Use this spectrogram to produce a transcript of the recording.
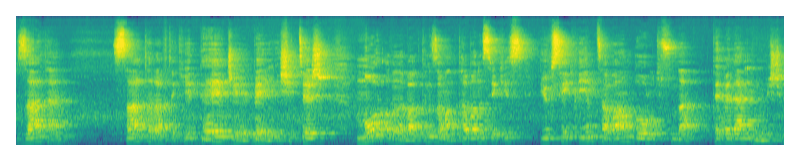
zaten sağ taraftaki DCB eşittir. Mor alana baktığınız zaman tabanı 8, yüksekliğim taban doğrultusunda tepeden inmiş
